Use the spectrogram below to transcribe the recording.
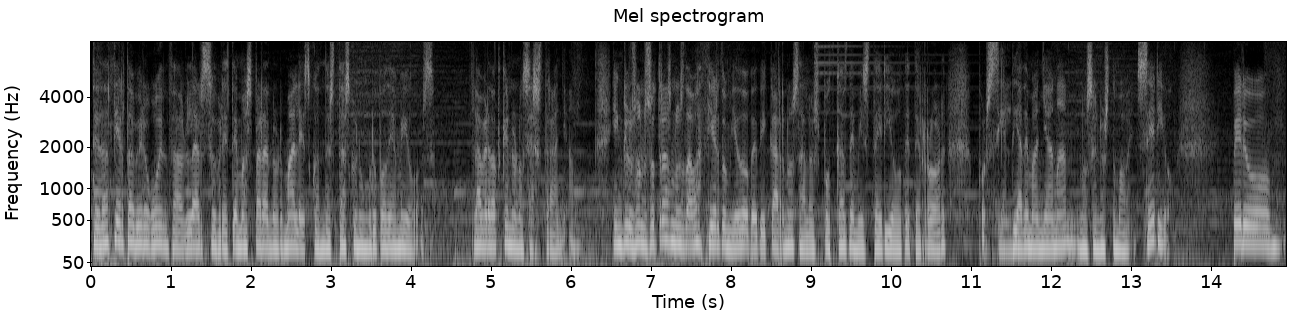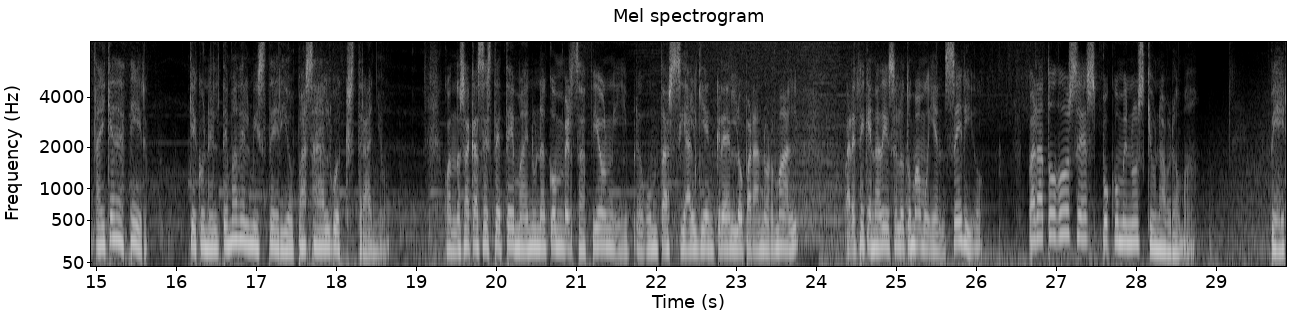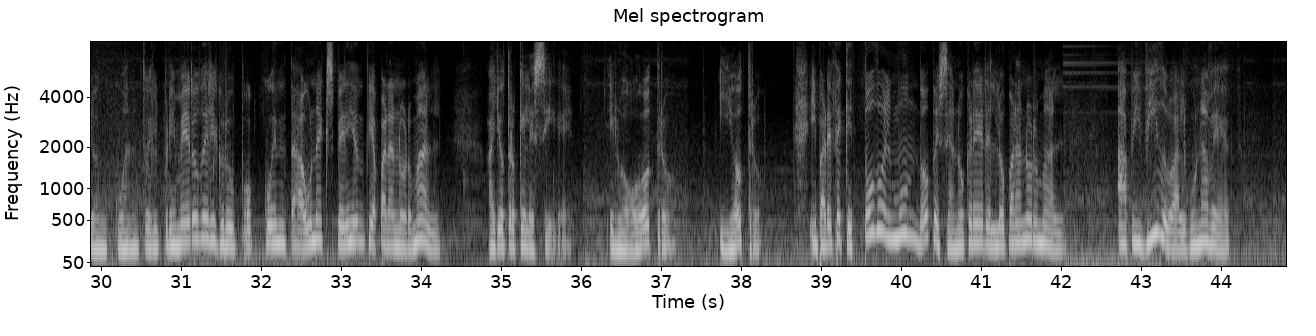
¿Te da cierta vergüenza hablar sobre temas paranormales cuando estás con un grupo de amigos? La verdad que no nos extraña. Incluso a nosotras nos daba cierto miedo dedicarnos a los podcasts de misterio o de terror por si el día de mañana no se nos tomaba en serio. Pero hay que decir que con el tema del misterio pasa algo extraño. Cuando sacas este tema en una conversación y preguntas si alguien cree en lo paranormal, parece que nadie se lo toma muy en serio. Para todos es poco menos que una broma. Pero en cuanto el primero del grupo cuenta una experiencia paranormal, hay otro que le sigue, y luego otro, y otro. Y parece que todo el mundo, pese a no creer en lo paranormal, ha vivido alguna vez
